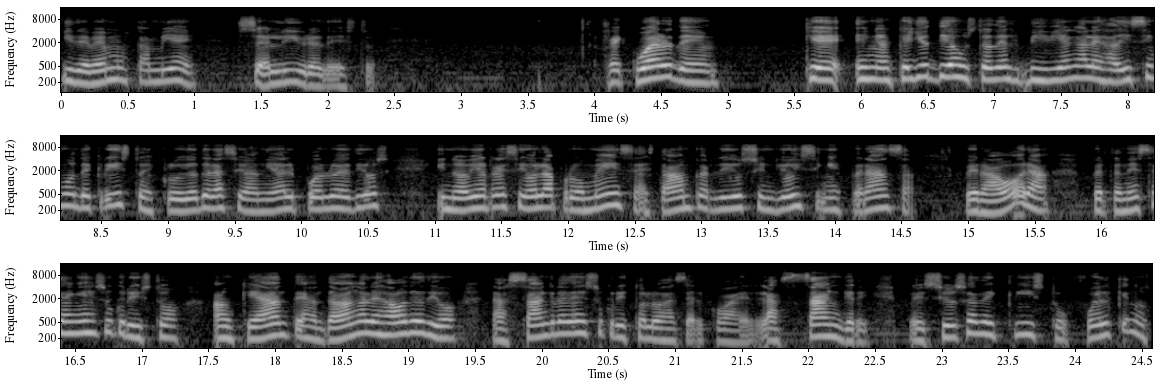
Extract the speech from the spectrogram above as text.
Y debemos también ser libres de esto. Recuerden que en aquellos días ustedes vivían alejadísimos de Cristo, excluidos de la ciudadanía del pueblo de Dios y no habían recibido la promesa, estaban perdidos sin Dios y sin esperanza. Pero ahora pertenecen a Jesucristo, aunque antes andaban alejados de Dios, la sangre de Jesucristo los acercó a Él. La sangre preciosa de Cristo fue el que nos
